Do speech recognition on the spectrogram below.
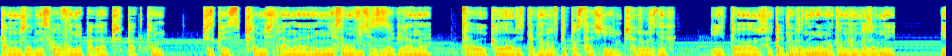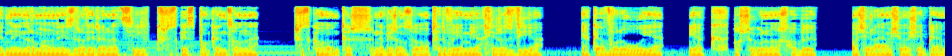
Tam żadne słowo nie pada przypadkiem. Wszystko jest przemyślane, niesamowicie zagrane. Cały kolory tak naprawdę postaci przeróżnych i to, że tak naprawdę nie ma tam chyba żadnej jednej normalnej, zdrowej relacji. Wszystko jest pokręcone, wszystko też na bieżąco obserwujemy, jak się rozwija, jak ewoluuje, jak poszczególne osoby ocierają się o siebie.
